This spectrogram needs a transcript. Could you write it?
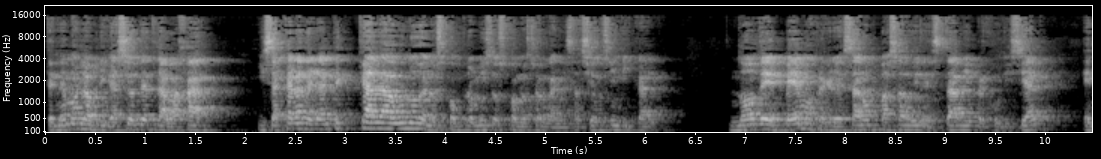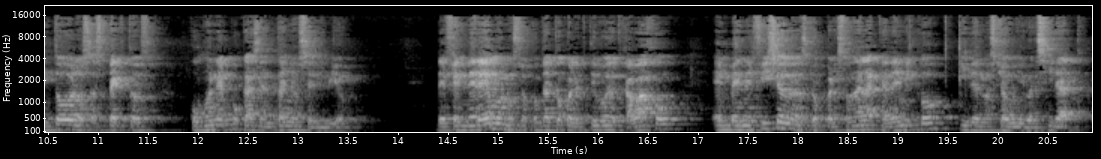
tenemos la obligación de trabajar y sacar adelante cada uno de los compromisos con nuestra organización sindical. No debemos regresar a un pasado inestable y perjudicial en todos los aspectos como en épocas de antaño se vivió. Defenderemos nuestro contrato colectivo de trabajo en beneficio de nuestro personal académico y de nuestra universidad.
